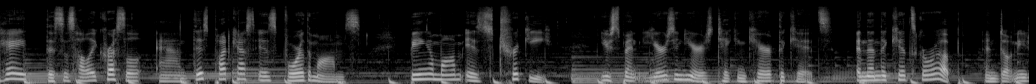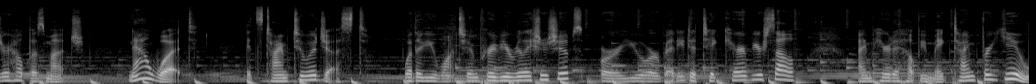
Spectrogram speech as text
hey, this is Holly Cressall, and this podcast is for the moms. Being a mom is tricky. You've spent years and years taking care of the kids, and then the kids grow up and don't need your help as much. Now what? It's time to adjust. Whether you want to improve your relationships or you are ready to take care of yourself, I'm here to help you make time for you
